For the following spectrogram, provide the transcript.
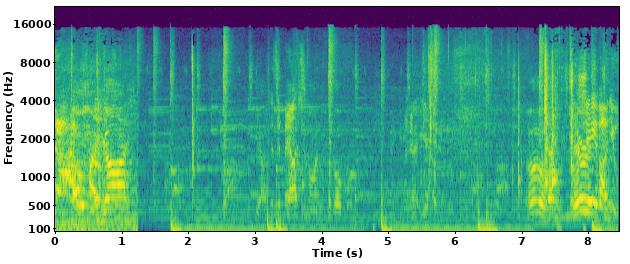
Oh my gosh. Yeah. Oh, that was there. Shame on you.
